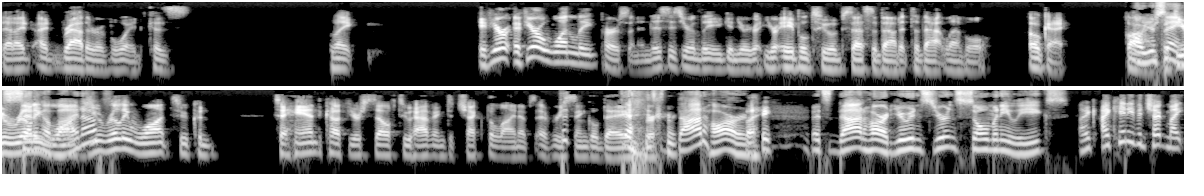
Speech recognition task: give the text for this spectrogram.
that I'd I'd rather avoid because like if you're if you're a one league person and this is your league and you're you're able to obsess about it to that level, okay. Fine. Oh, you're But saying you really setting a want, lineup? You really want to con- to handcuff yourself to having to check the lineups every single day it's not hard. like it's not hard. You're in you're in so many leagues. like I can't even check my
